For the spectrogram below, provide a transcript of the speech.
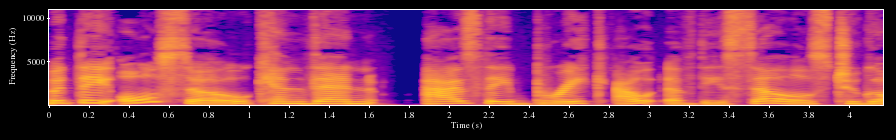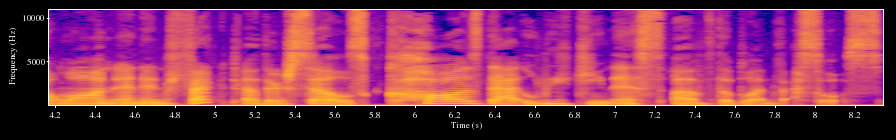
but they also can then as they break out of these cells to go on and infect other cells, cause that leakiness of the blood vessels,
